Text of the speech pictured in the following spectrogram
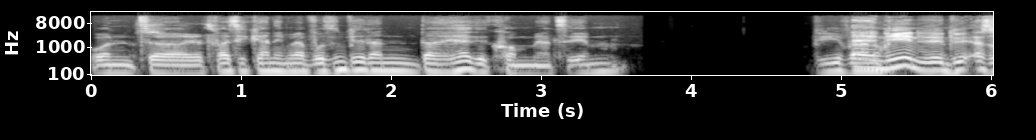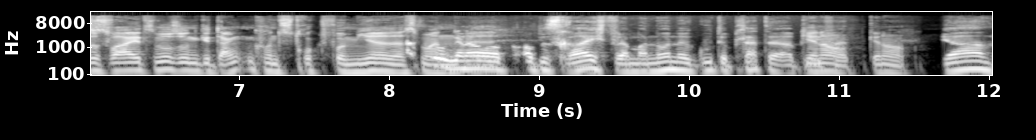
Und äh, jetzt weiß ich gar nicht mehr, wo sind wir dann dahergekommen jetzt eben? Wie war äh, nee, nee, also es war jetzt nur so ein Gedankenkonstrukt von mir, dass so, man. Genau, äh, ob, ob, es reicht, wenn man nur eine gute Platte abliefert. Genau, genau. Ja,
